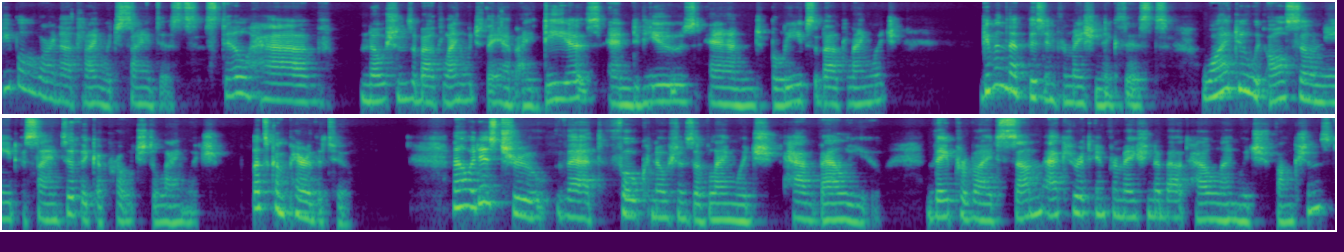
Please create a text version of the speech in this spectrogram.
people who are not language scientists still have notions about language. They have ideas and views and beliefs about language. Given that this information exists, why do we also need a scientific approach to language? Let's compare the two. Now, it is true that folk notions of language have value. They provide some accurate information about how language functions,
